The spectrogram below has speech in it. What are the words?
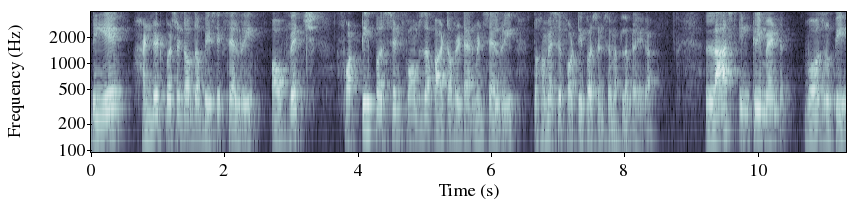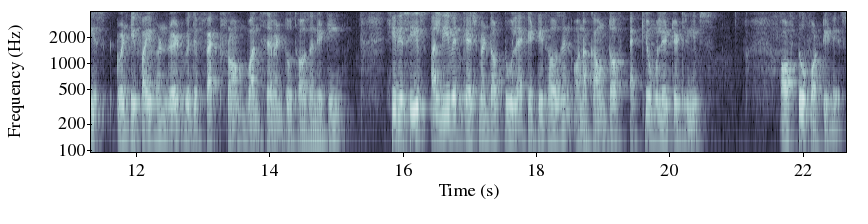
DA 100 percent of the basic salary of which 40 percent forms the part of retirement salary तो हमें से 40 परसेंट से मतलब रहेगा। Last increment was rupees 2500 with effect from 1 7 2018 he receives a leave encashment of 2,80,000 on account of accumulated leaves of 240 days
